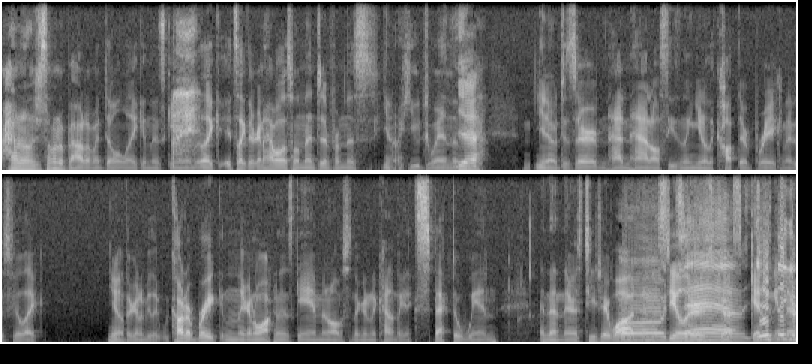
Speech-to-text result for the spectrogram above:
I don't know. There's just something about them I don't like in this game. Like it's like they're gonna have all this momentum from this, you know, huge win that Yeah. they, you know, deserved and hadn't had all season. And, you know, they caught their break, and I just feel like, you know, they're gonna be like, we caught our break, and then they're gonna walk into this game, and all of a sudden they're gonna kind of like expect a win. And then there's T.J. Watt and the oh, Steelers Oh, damn. just getting You're in thinking their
